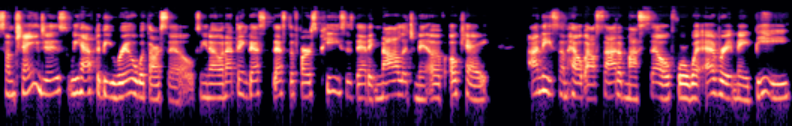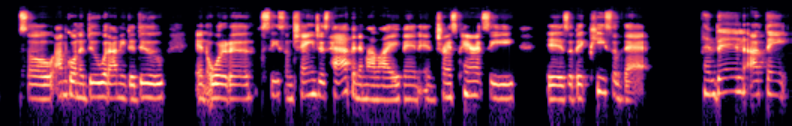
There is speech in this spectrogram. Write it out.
some changes, we have to be real with ourselves. You know, and I think that's that's the first piece is that acknowledgement of okay, I need some help outside of myself or whatever it may be. So I'm going to do what I need to do in order to see some changes happen in my life. And, and transparency is a big piece of that. And then I think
